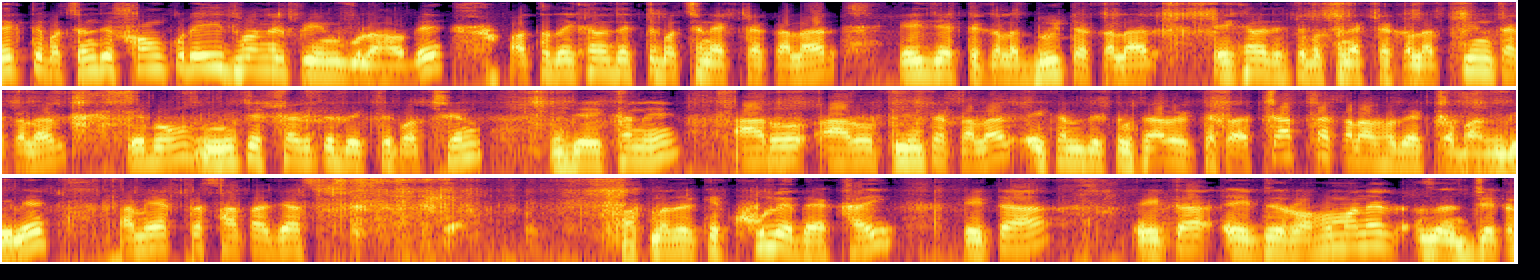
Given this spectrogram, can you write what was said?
দেখতে পাচ্ছেন যে শঙ্করে এই ধরনের প্রিন্টগুলো হবে অর্থাৎ এখানে দেখতে পাচ্ছেন একটা কালার এই যে একটা কালার দুইটা কালার এইখানে দেখতে পাচ্ছেন একটা কালার তিনটা কালার এবং নিচের শাড়িতে দেখতে পাচ্ছেন যে এখানে আরো আরো তিনটা কালার এখানে দেখতে পাচ্ছেন আরো একটা কালার চারটা কালার হবে একটা দিলে আমি একটা ছাতা জাস্ট আপনাদেরকে খুলে দেখাই এটা এটা এই যে রহমানের যেটা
